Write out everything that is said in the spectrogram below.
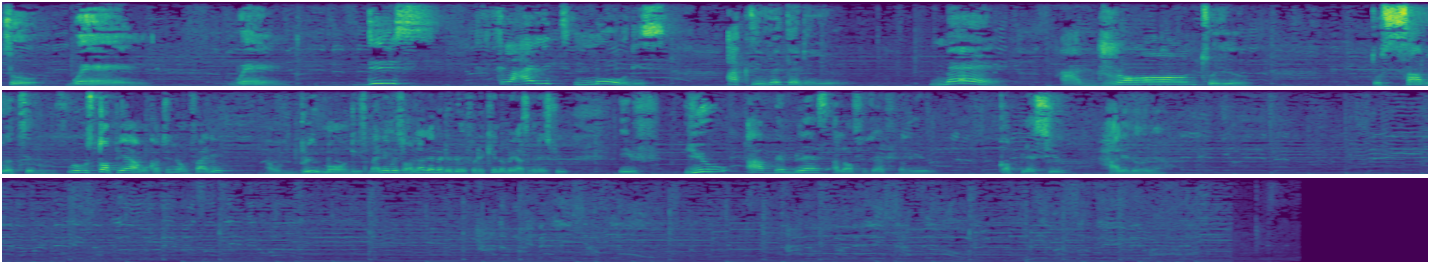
So when when this flight mode is activated in you, men are drawn to you to serve your tables. We will stop here and we'll continue on Friday. I will build more on this. My name is Olaleme Dodo for the Kingdom Mayors Ministry. If you have been blessed, I love to hear from you. God bless you. Hallelujah.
